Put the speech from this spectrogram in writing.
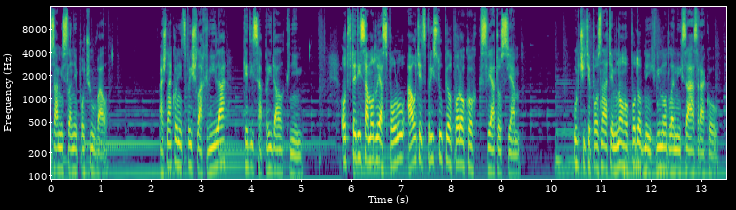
Zamyslene počúval. Až nakoniec prišla chvíľa, kedy sa pridal k ním. Odvtedy sa modlia spolu a otec pristúpil po rokoch k sviatostiam. Určite poznáte mnoho podobných vymodlených zázrakov.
